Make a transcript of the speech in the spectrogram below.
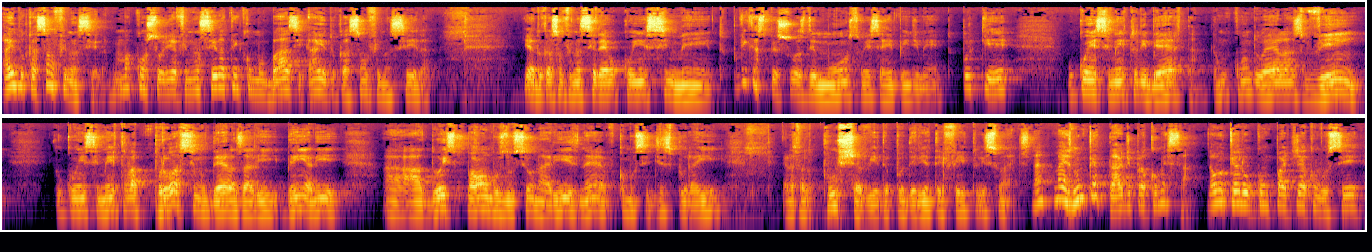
a educação financeira. Uma consultoria financeira tem como base a educação financeira. E a educação financeira é o conhecimento. Por que, que as pessoas demonstram esse arrependimento? Porque o conhecimento liberta. Então, quando elas veem o conhecimento estava próximo delas ali, bem ali, a, a, dois palmos do seu nariz, né? Como se diz por aí, elas falam: puxa vida, eu poderia ter feito isso antes, né? Mas nunca é tarde para começar. Então, eu quero compartilhar com você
